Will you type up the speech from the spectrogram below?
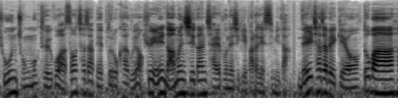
좋은 종목 들고 와서 찾아뵙도록 하고요. 휴일 남은 시간 잘 보내시기 바라겠습니다. 내일 찾아뵐게요. 또 봐.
